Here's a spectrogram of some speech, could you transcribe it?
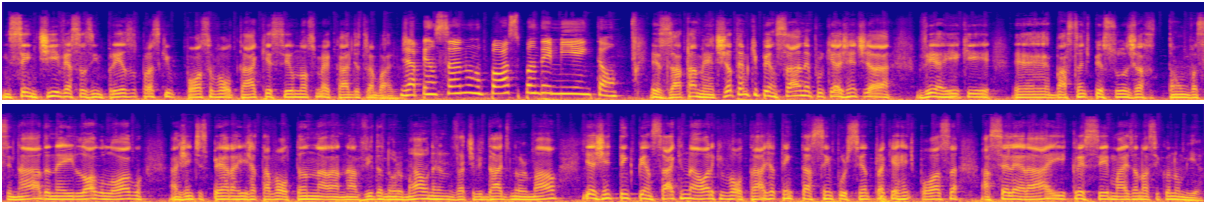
incentive essas empresas para que possa voltar a aquecer o nosso mercado de trabalho. Já pensando no pós-pandemia, então? Exatamente. Já temos que pensar, né? Porque a gente já vê aí que é, bastante pessoas já estão vacinadas, né? E logo, logo a gente espera aí já estar tá voltando na, na, vida normal, né? Nas atividades normal. E a gente tem que pensar que na hora que voltar já tem que estar 100% para que a gente possa acelerar e crescer mais a nossa economia.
